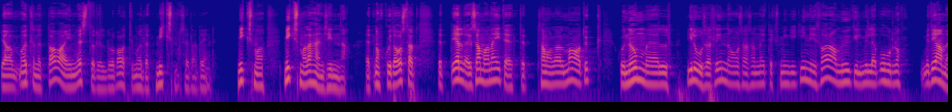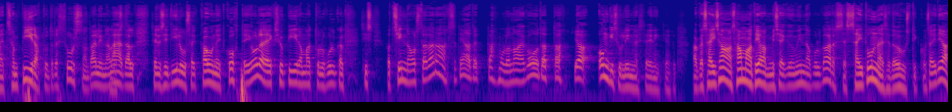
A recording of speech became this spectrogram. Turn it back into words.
ja ma ütlen, et tavainvestoril tuleb alati mõelda, et miks ma seda teen. miks ma, miks ma lähen sinna, et noh, kui ta ostad, et jälle sama näide, et, et samal ajal maatükk, kui Nõmmel ilusas linnaosas on näiteks mingi kinnisvara müügil, mille puhul noh, me teame, et see on piiratud ressurss, no Tallinna Just. lähedal selliseid ilusaid kauneid kohti ei ole, eks ju, piiramatul hulgal, siis vot sinna ostad ära, sa tead, et ah, mul on aega oodata ja ongi sul investeering tehtud. aga sa ei saa sama teadmisega ju minna Bulgaariasse, sest sa ei tunne seda õhustikku, sa ei tea,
